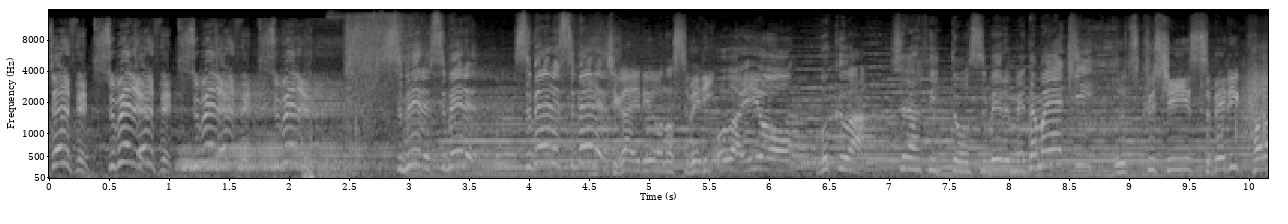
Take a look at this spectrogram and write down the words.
セルフィット滑る！セルフィット滑る！セルフィット滑る滑る滑る。滑る滑る。違えるような滑り。ほらいいよ。僕はシラフィットを滑る目玉焼き。美しい滑りから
